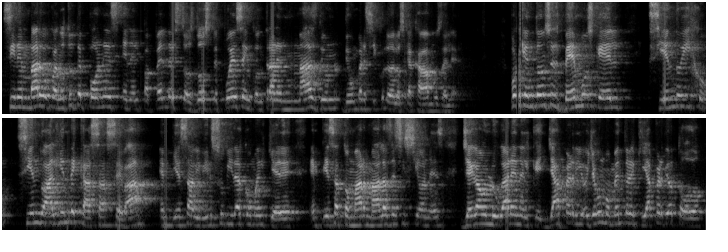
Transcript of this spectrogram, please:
Sin embargo, cuando tú te pones en el papel de estos dos, te puedes encontrar en más de un, de un versículo de los que acabamos de leer. Porque entonces vemos que él siendo hijo, siendo alguien de casa, se va, empieza a vivir su vida como él quiere, empieza a tomar malas decisiones, llega a un lugar en el que ya perdió, llega un momento en el que ya perdió todo,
